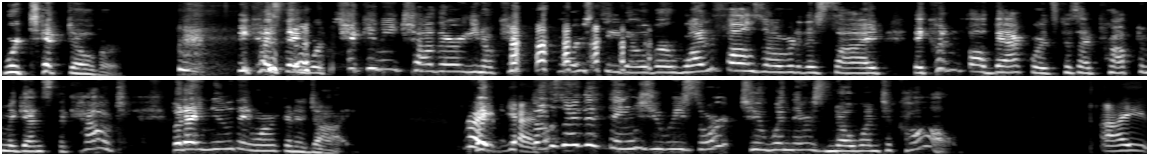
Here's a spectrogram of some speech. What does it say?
were tipped over because they were kicking each other, you know, kick the car seat over. One falls over to the side. They couldn't fall backwards because I propped them against the couch, but I knew they weren't going to die. Right. Yeah. Those are the things you resort to when there's no one to call. I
